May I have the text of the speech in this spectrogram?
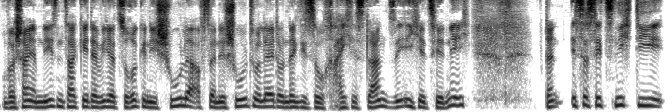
und wahrscheinlich am nächsten Tag geht er wieder zurück in die Schule auf seine Schultoilette und denkt sich so, reiches Land sehe ich jetzt hier nicht, dann ist es jetzt nicht die,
